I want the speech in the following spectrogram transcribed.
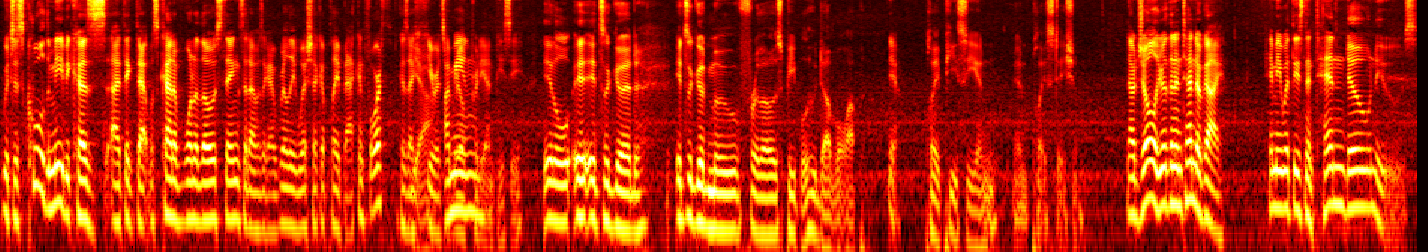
which is cool to me because I think that was kind of one of those things that I was like, I really wish I could play back and forth because I Yeah, hear it's I real mean- pretty on PC. It'll. It, it's a good. It's a good move for those people who double up. Yeah. Play PC and and PlayStation. Now, Joel, you're the Nintendo guy. Hit me with these Nintendo news.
